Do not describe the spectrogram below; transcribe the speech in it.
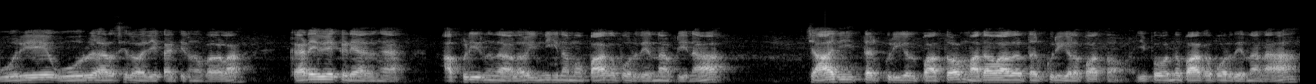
ஒரே ஒரு அரசியல்வாதியை காட்டிடுங்க பார்க்கலாம். கிடையவே கிடையாதுங்க. அப்படி இருந்தாலும் இன்றைக்கி நம்ம பார்க்க போகிறது என்ன அப்படின்னா ஜாதி தற்குறிகள் பார்த்தோம் மதவாத தற்குறிகளை பார்த்தோம். இப்போ வந்து பார்க்க போகிறது என்னன்னா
